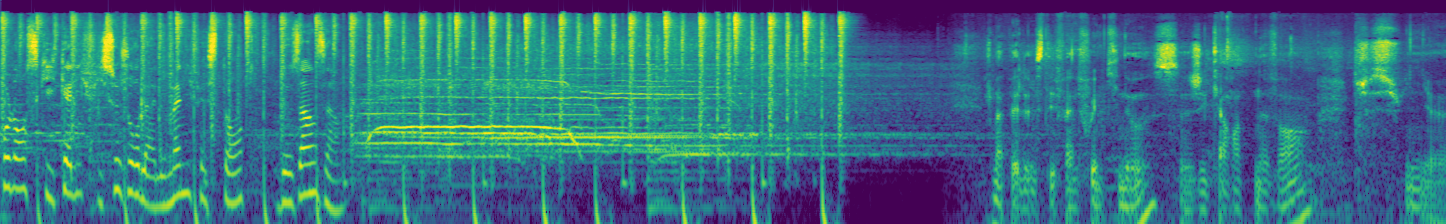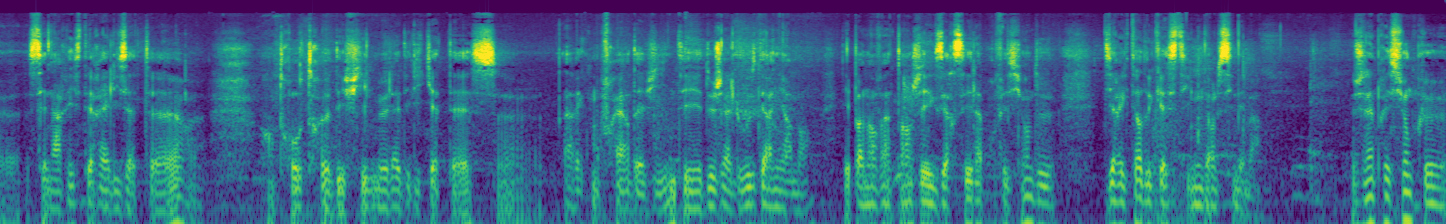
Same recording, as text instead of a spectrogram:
Polanski qualifie ce jour-là les manifestantes de zinzin. Je m'appelle Stéphane Fuenquinos, j'ai 49 ans, je suis scénariste et réalisateur, entre autres des films La délicatesse avec mon frère David et De Jalouse dernièrement. Et pendant 20 ans, j'ai exercé la profession de directeur de casting dans le cinéma. J'ai l'impression que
